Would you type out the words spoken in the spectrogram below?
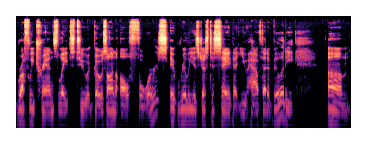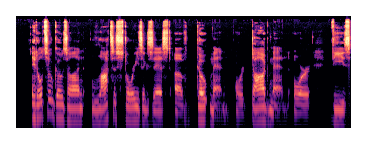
roughly translates to it goes on all fours. It really is just to say that you have that ability. Um, it also goes on, lots of stories exist of goat men or dog men or these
